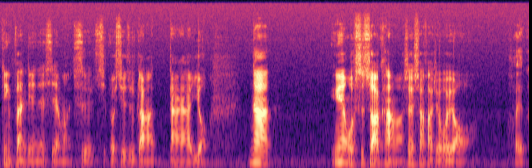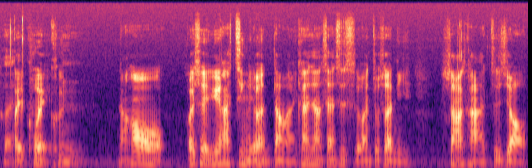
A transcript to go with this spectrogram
订饭店这些嘛，就是我协助大家大家用。那因为我是刷卡嘛，所以刷卡就会有回馈，回馈，嗯，然后而且因为它金额又很大嘛，你看像三四十万，就算你刷卡只有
